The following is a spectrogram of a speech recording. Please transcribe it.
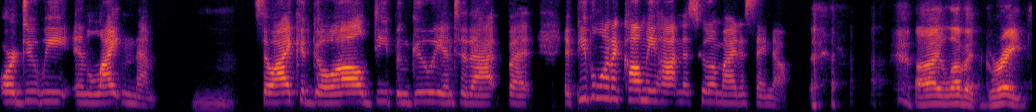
or do we enlighten them? Mm. So I could go all deep and gooey into that. But if people want to call me hotness, who am I to say no? I love it. Great.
